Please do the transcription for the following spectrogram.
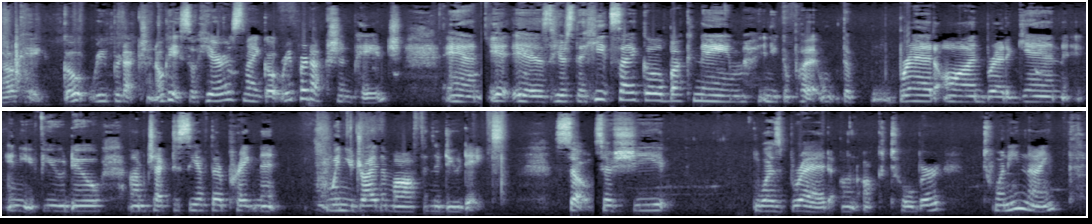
okay, goat reproduction. Okay, so here's my goat reproduction page. And it is, here's the heat cycle, buck name, and you can put the bred on, bred again. And if you do, um, check to see if they're pregnant when you dry them off and the due date. So, so she was bred on October 29th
